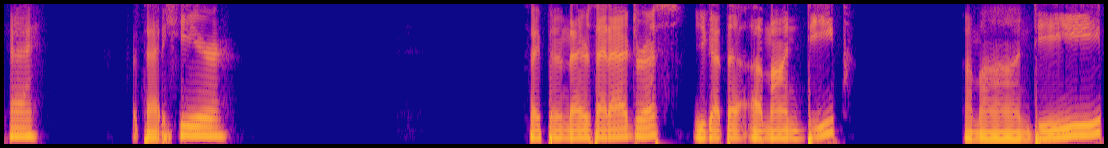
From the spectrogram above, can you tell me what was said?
Okay. Put that here. Type in, there's that address. You got the Amon Deep. Amandeep. Amandeep.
